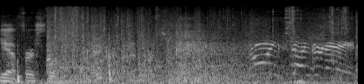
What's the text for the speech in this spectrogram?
Yeah, first floor. I'm in first floor. Throwing stun grenade!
